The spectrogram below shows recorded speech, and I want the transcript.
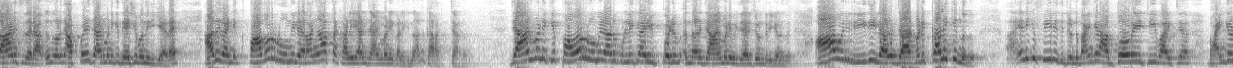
കാണിച്ചു തരാം എന്ന് പറഞ്ഞാൽ അപ്പോഴേ ജാൻമണിക്ക് ദേഷ്യം വന്നിരിക്കുകയാണ്. അത് കഴിഞ്ഞ് പവർ റൂമിൽ ഇറങ്ങാത്ത കളിയാണ് ജാൻമണി കളിക്കുന്നത്. അത് കറക്റ്റാണ് ജാൻമണിക്ക് പവർ റൂമിലാണ് പുള്ളിക്കാരി ഇപ്പോഴും എന്നാണ് ജാൻമണി വിചാരിച്ചുകൊണ്ടിരിക്കുന്നത്. ആ ഒരു രീതിയിലാണ് ജാൻമണി കളിക്കുന്നത്. എനിക്ക് ഫീൽ ചെയ്തിട്ടുണ്ട്. ഭയങ്കര അതോറേറ്റീവ് ആയിട്ട് ഭയങ്കര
